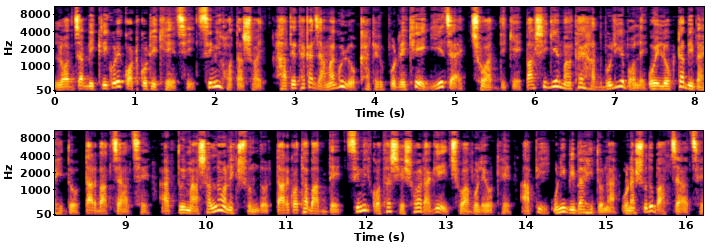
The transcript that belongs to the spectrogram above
লজ্জা বিক্রি করে কটকটি খেয়েছি। সিমি হতাশ হয়। হাতে থাকা জামাগুলো খাটের উপর রেখে এগিয়ে যায় ছোঁয়ার দিকে। পাশে গিয়ে মাথায় হাত বুলিয়ে বলে, ওই লোকটা বিবাহিত, তার বাচ্চা আছে। আর তুই মাসাল্লাহ অনেক সুন্দর। তার কথা বাদ দে। সিমির কথা শেষ হওয়ার আগেই ছোঁয়া বলে ওঠে, আপি, উনি বিবাহিত না, ওনার শুধু বাচ্চা আছে।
